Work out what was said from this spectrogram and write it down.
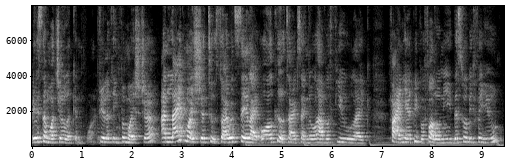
based on what you're looking for. If you're looking for moisture and light moisture too. So I would say like all curl types I know have a few like fine haired people follow me. This will be for you.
